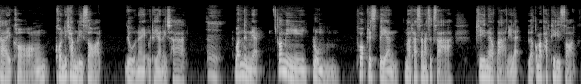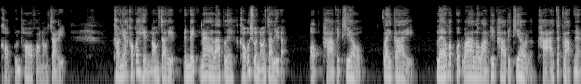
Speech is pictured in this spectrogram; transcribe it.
ชายของคนที่ทำรีสอร์ทอยู่ในอุทยานแห่งชาติอืมวันหนึ่งเนี่ยก็มีกลุ่มพวกคริสเตียนมาทัศนศึกษาที่แนวป่านี่แหละ แล้วก็มาพักที่รีสอร์ทของคุณพ่อของน้องจาริต คราวเนี้ยเขาก็เห็นน้องจาริตเป็นเด็กน่ารักเลย เขาก็ชวนน้องจาริตอะออกพาไปเที่ยวใกล้ๆ แล้วปรากฏว่าระหว่างที่พาไปเที่ยวขาจะกลับเนี่ย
